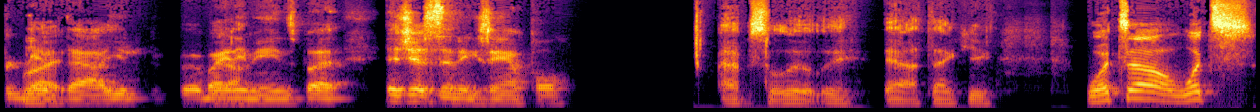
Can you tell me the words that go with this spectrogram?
forget Right. that you, by Yeah. any means, but it's just an example. Absolutely. Yeah. Thank you. What's uh what's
